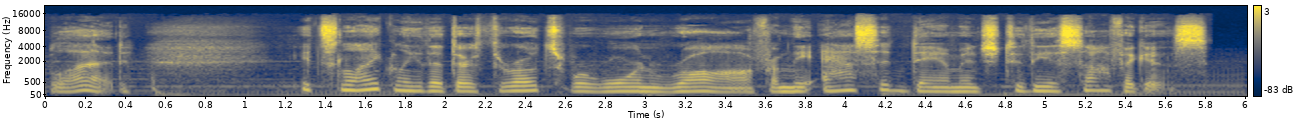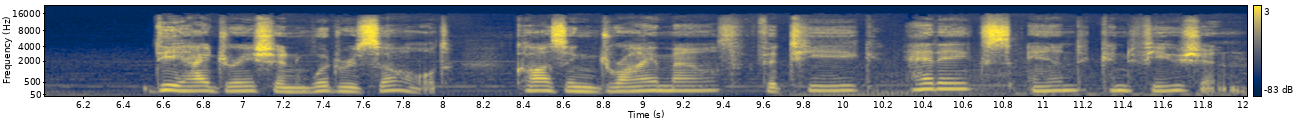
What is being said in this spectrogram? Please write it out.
blood it's likely that their throats were worn raw from the acid damage to the esophagus. Dehydration would result, causing dry mouth, fatigue, headaches, and confusion.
